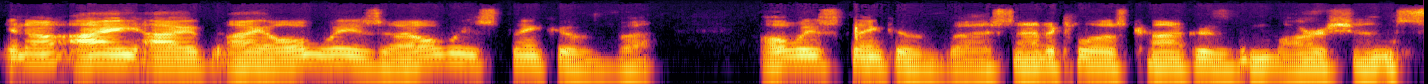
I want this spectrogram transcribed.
You know, I I I always I always think of uh, always think of uh, Santa Claus conquers the Martians.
